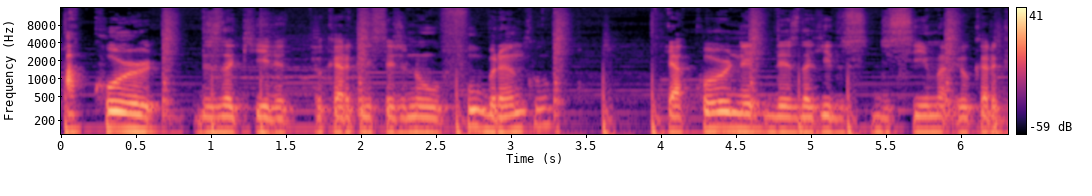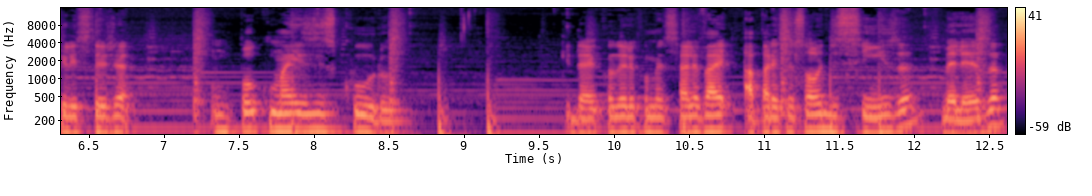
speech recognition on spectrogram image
a cor desse daqui, eu quero que ele esteja no full branco. E a cor desse daqui de cima, eu quero que ele esteja um pouco mais escuro. Que daí quando ele começar, ele vai aparecer só o de cinza, beleza?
